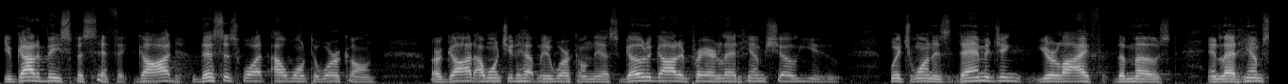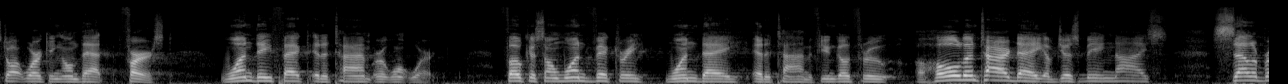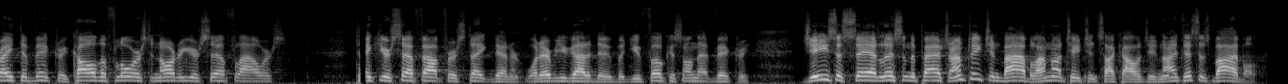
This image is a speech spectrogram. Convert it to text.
You've got to be specific. God, this is what I want to work on. Or, God, I want you to help me to work on this. Go to God in prayer and let Him show you which one is damaging your life the most, and let Him start working on that first. One defect at a time, or it won't work. Focus on one victory one day at a time. If you can go through a whole entire day of just being nice, celebrate the victory. Call the florist and order yourself flowers. Take yourself out for a steak dinner, whatever you got to do, but you focus on that victory. Jesus said, Listen to Pastor, I'm teaching Bible. I'm not teaching psychology tonight. This is Bible.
